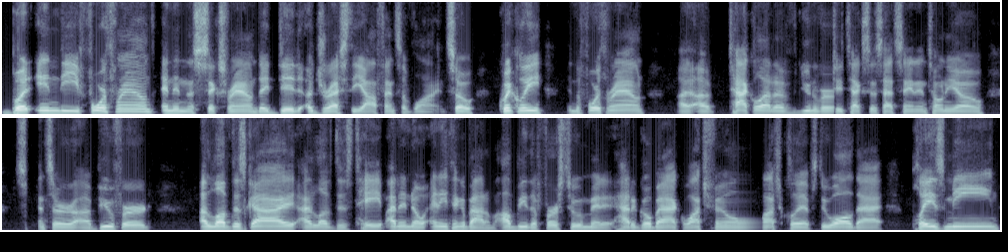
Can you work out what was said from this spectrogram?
But in the fourth round and in the sixth round, they did address the offensive line. So quickly in the fourth round, a, a tackle out of University of Texas at San Antonio, Spencer uh, Burford. I love this guy. I love his tape. I didn't know anything about him. I'll be the first to admit it. Had to go back, watch film, watch clips, do all that. Plays mean.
